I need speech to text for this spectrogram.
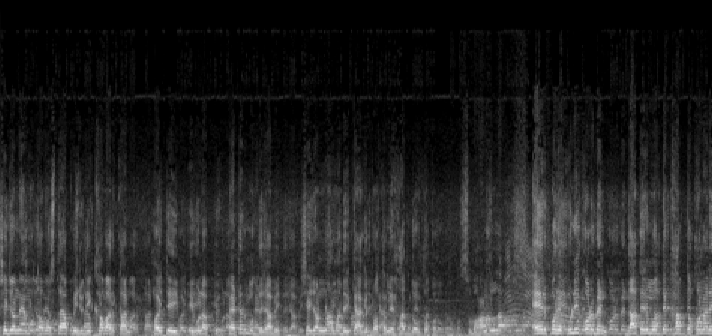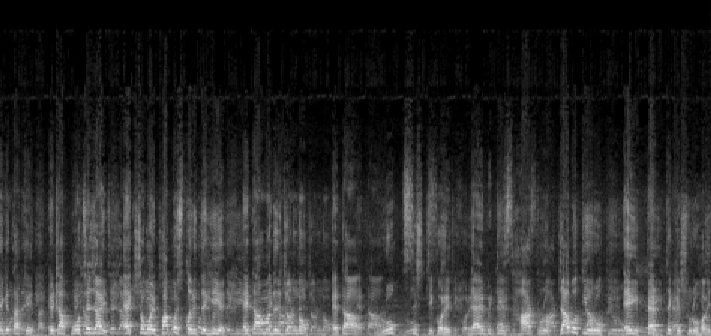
সেই জন্য এমন অবস্থায় আপনি যদি খাবার খান, হয়তো এগুলা পে- পেটের মধ্যে যাবে। সেই জন্য আমাদেরকে আগে প্রথমে হাত দৌত করতে হবে। সুবহানাল্লাহ। এরপরে কুলি করবেন। দাঁতের মধ্যে খাদ্য কণা লেগে থাকে। এটা পচে যায়। এক সময় পাকস্থলিতে গিয়ে এটা আমাদের জন্য এটা রোগ সৃষ্টি করে। ডায়াবেটিস, হার্ট রোগ, যাবতীয় রোগ এই পেট থেকে শুরু হয়।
